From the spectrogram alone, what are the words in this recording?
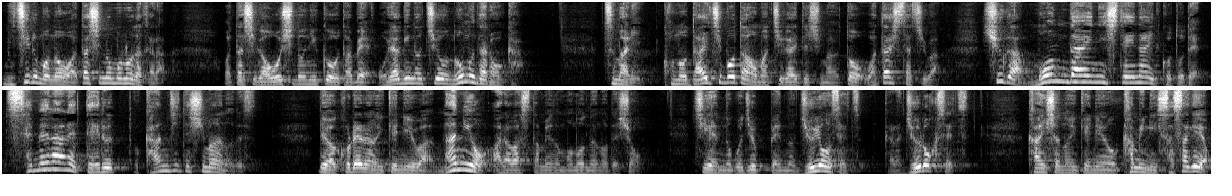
満ちるものを私のものだから。私が大牛の肉を食べ親木の血を飲むだろうか。つまりこの第一ボタンを間違えてしまうと私たちは主が問題にしていないことで責められていると感じてしまうのです。ではこれらの生贄は何を表すためのものなのでしょう。詩篇の50編の14節から16節。感謝の生贄を神に捧げよ。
